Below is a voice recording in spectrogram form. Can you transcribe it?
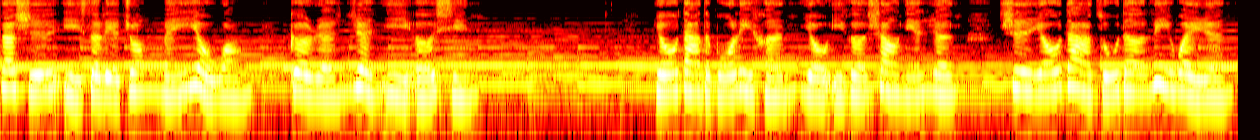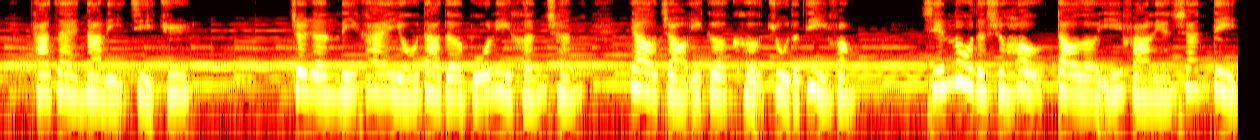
那时以色列中没有王，个人任意而行。犹大的伯利恒有一个少年人，是犹大族的利未人。他在那里寄居。这人离开犹大的伯利恒城，要找一个可住的地方。行路的时候，到了以法莲山地，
